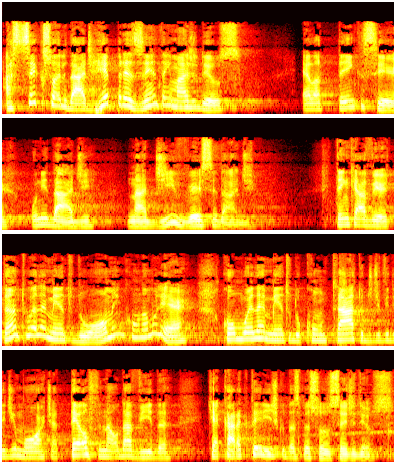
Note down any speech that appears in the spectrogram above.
a sexualidade represente a imagem de Deus, ela tem que ser unidade na diversidade. Tem que haver tanto o elemento do homem como da mulher, como o elemento do contrato de vida e de morte até o final da vida, que é característico das pessoas do ser de Deus.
